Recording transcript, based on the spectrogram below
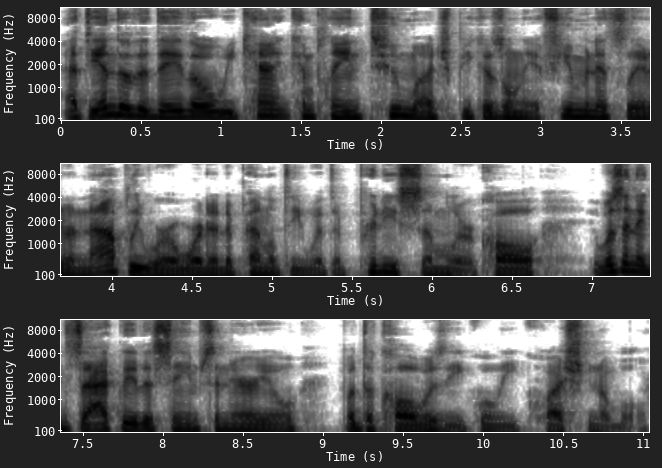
At the end of the day, though, we can't complain too much because only a few minutes later, Napoli were awarded a penalty with a pretty similar call. It wasn't exactly the same scenario, but the call was equally questionable.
